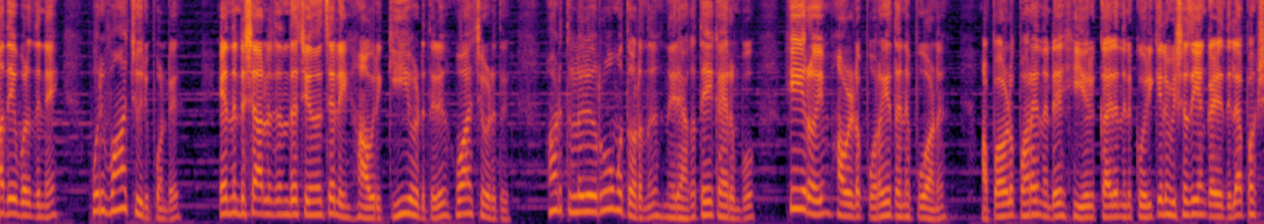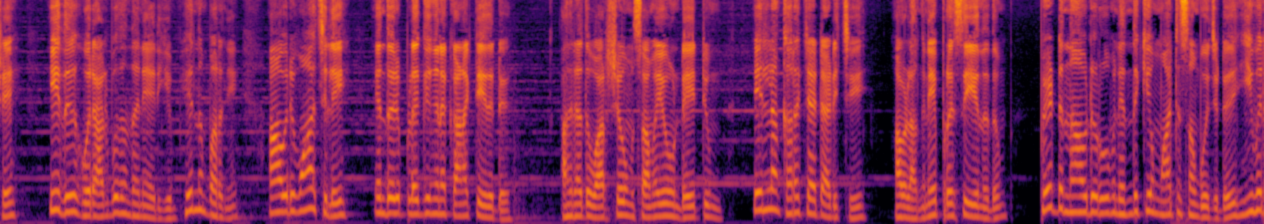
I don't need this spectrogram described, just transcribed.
അതേപോലെ തന്നെ ഒരു വാച്ച് ഉരുപ്പുണ്ട് എന്നിട്ട് ഷാർലറ്റ് എന്താ ചെയ്യുന്നത് വെച്ചാൽ ആ ഒരു കീ എടുത്തിട്ട് വാച്ച് എടുത്ത് അടുത്തുള്ള ഒരു റൂം തുറന്ന് നേരെ അകത്തേക്ക് കയറുമ്പോൾ ഹീറോയും അവളുടെ പുറകെ തന്നെ പോവാണ്. അപ്പോൾ അവൾ പറയുന്നുണ്ട് ഈ ഒരു കാര്യം നിനക്ക് ഒരിക്കലും വിശ്വസിക്കാൻ കഴിയത്തില്ല. പക്ഷേ ഇത് ഒരു അത്ഭുതം തന്നെയായിരിക്കും എന്നും പറഞ്ഞ് ആ ഒരു വാച്ചിലെ എന്തോ ഒരു പ്ലഗ് ഇങ്ങനെ കണക്ട് ചെയ്തിട്ട് അതിനകത്ത് വർഷവും സമയവും ഡേറ്റും എല്ലാം കറക്റ്റായിട്ട് അടിച്ച് അവൾ അങ്ങനെ പ്രസ് ചെയ്യുന്നതും പെട്ടെന്ന് ആ ഒരു റൂമിൽ എന്തൊക്കെയോ മാറ്റം സംഭവിച്ചിട്ട് ഇവർ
